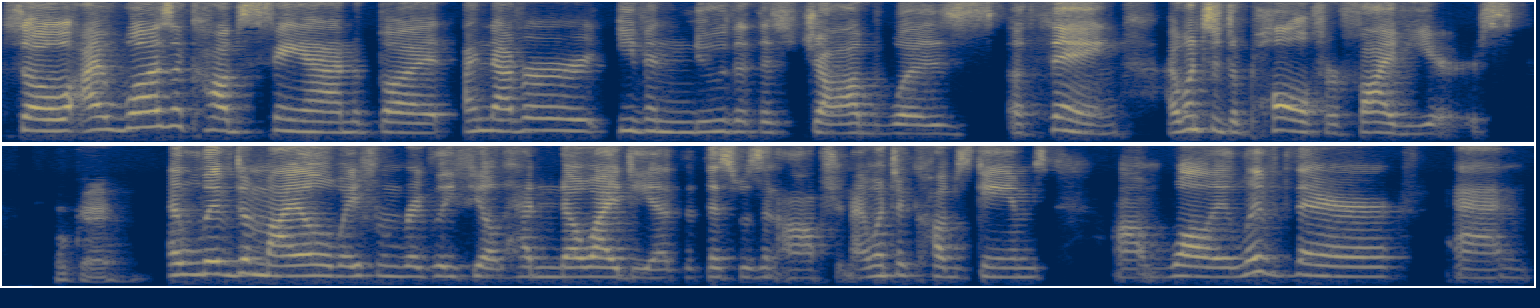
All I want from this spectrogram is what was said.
So I was a Cubs fan, but I never even knew that this job was a thing. I went to DePaul for five years. Okay. I lived a mile away from Wrigley Field, had no idea that this was an option. I went to Cubs games um, while I lived there, and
